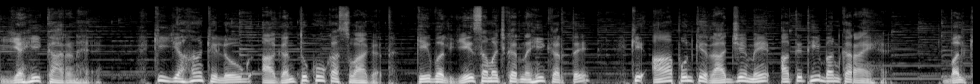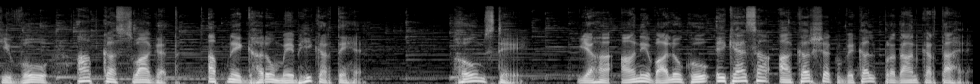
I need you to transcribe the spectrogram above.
यही कारण है कि यहाँ के लोग आगंतुकों का स्वागत केवल ये समझकर नहीं करते कि आप उनके राज्य में अतिथि बनकर आए हैं, बल्कि वो आपका स्वागत अपने घरों में भी करते हैं। होम स्टे यहाँ आने वालों को एक ऐसा आकर्षक विकल्प प्रदान करता है,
